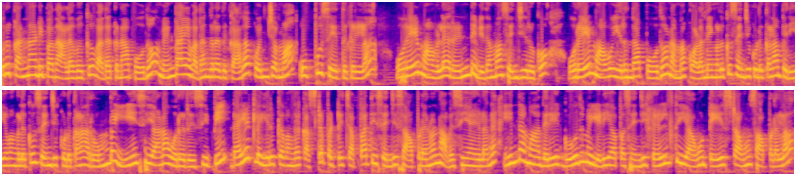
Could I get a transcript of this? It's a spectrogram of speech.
ஒரு கண்ணாடி பதம் அளவுக்கு வதக்குனா போதும். வெங்காயம் வதங்குறதுக்காக கொஞ்சமாக உப்பு சேர்த்துக்கலாம். ஒரே மாவில் ரெண்டு விதமாக செஞ்சுருக்கோம். ஒரே மாவு இருந்தால் போதும் நம்ம குழந்தைங்களுக்கும் செஞ்சு கொடுக்கலாம் பெரியவங்களுக்கும் செஞ்சு கொடுக்கலாம். ரொம்ப ஈஸியான ஒரு ரெசிபி டயட்டில் இருக்கவங்க கஷ்டப்பட்டு சப்பாத்தி செஞ்சு சாப்பிடணும்னு அவசியம் இல்லைங்க. இந்த மாதிரி கோதுமை இடியாப்பம் செஞ்சு ஹெல்த்தியாகவும் டேஸ்ட்டாகவும் சாப்பிடலாம்.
